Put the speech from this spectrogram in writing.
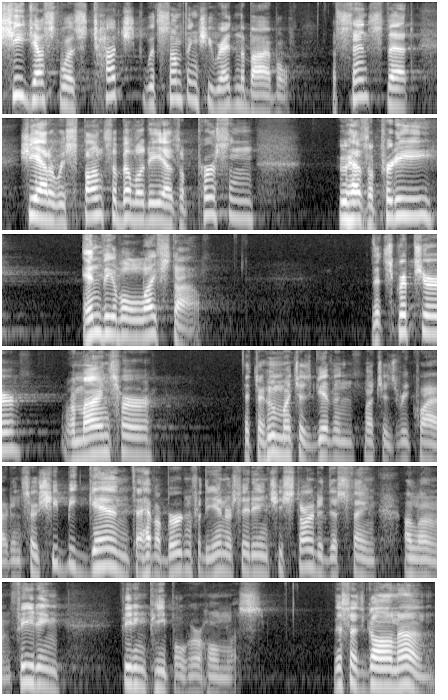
She just was touched with something she read in the Bible, a sense that she had a responsibility as a person who has a pretty enviable lifestyle. That Scripture reminds her that to whom much is given, much is required. And so she began to have a burden for the inner city, and she started this thing alone, feeding feeding people who are homeless. This has gone on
